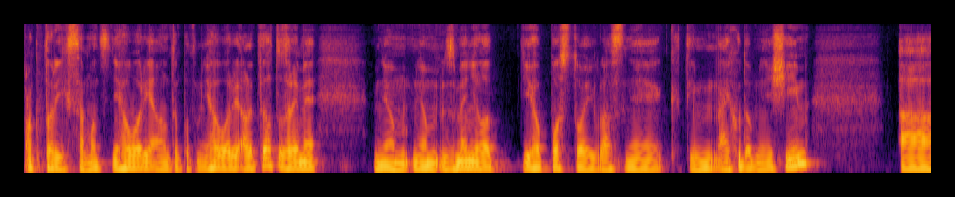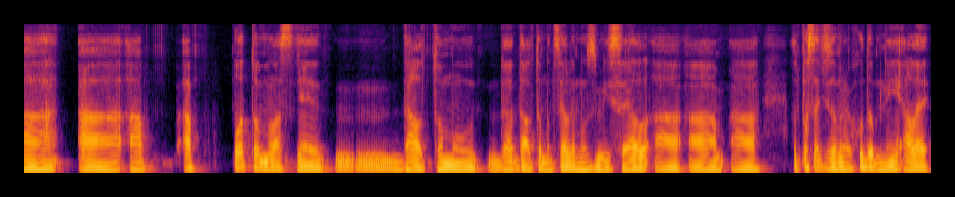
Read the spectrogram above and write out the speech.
o ktorých sa moc nehovorí, a on to potom nehovorí, ale toto zrejme v ňom, v ňom zmenilo jeho postoj vlastne k tým najchudobnejším a, a, a, a potom vlastne mm, dal tomu, dal tomu celému zmysel a, a, a v podstate zomrel chudobný, ale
